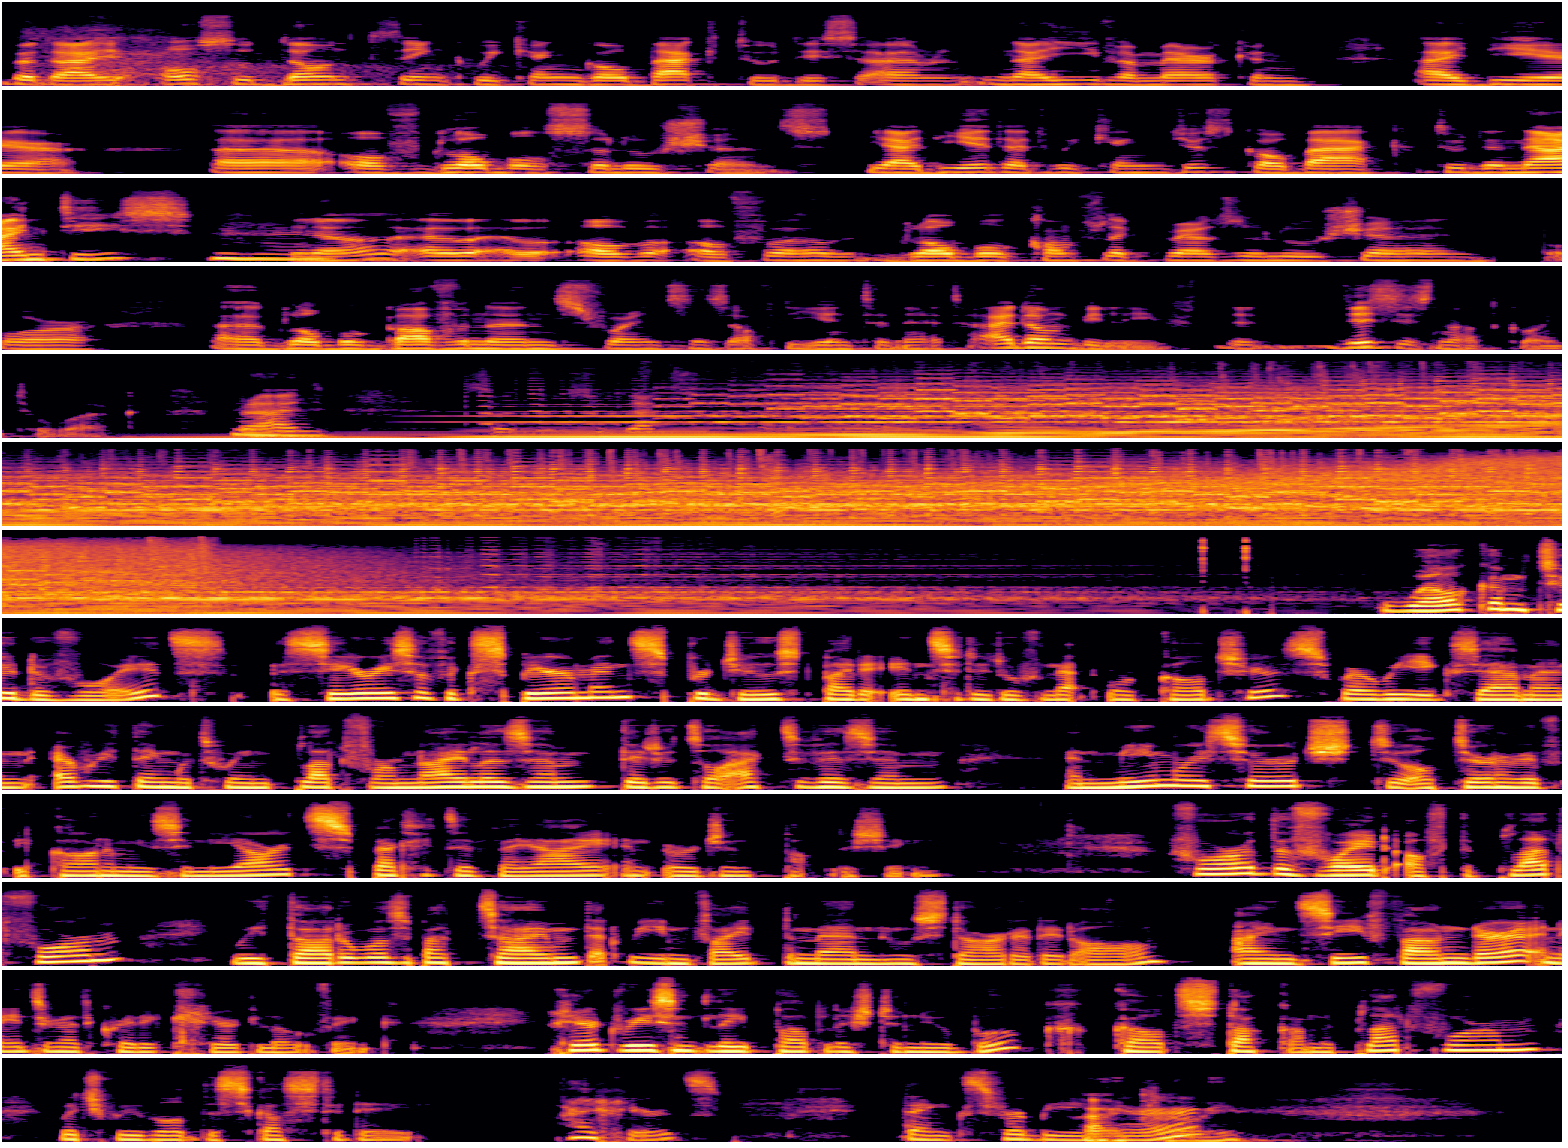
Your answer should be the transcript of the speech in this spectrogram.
But I also don't think we can go back to this um, naive American idea uh, of global solutions. The idea that we can just go back to the 90s, Mm-hmm. you know, uh, of, of uh, global conflict resolution or uh, global governance, for instance, of the internet. I don't believe that this is not going to work, right? So, so that's. Welcome to The Void, a series of experiments produced by the Institute of Network Cultures, where we examine everything between platform nihilism, digital activism, and meme research to alternative economies in the arts, speculative AI, and urgent publishing. For The Void of the Platform, we thought it was about time that we invite the man who started it all, INC founder and internet critic Geert Lovink. Geert recently published a new book called Stuck on the Platform, which we will discuss today. Hi, Geert. Thanks for being Hi, here. Chloë.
